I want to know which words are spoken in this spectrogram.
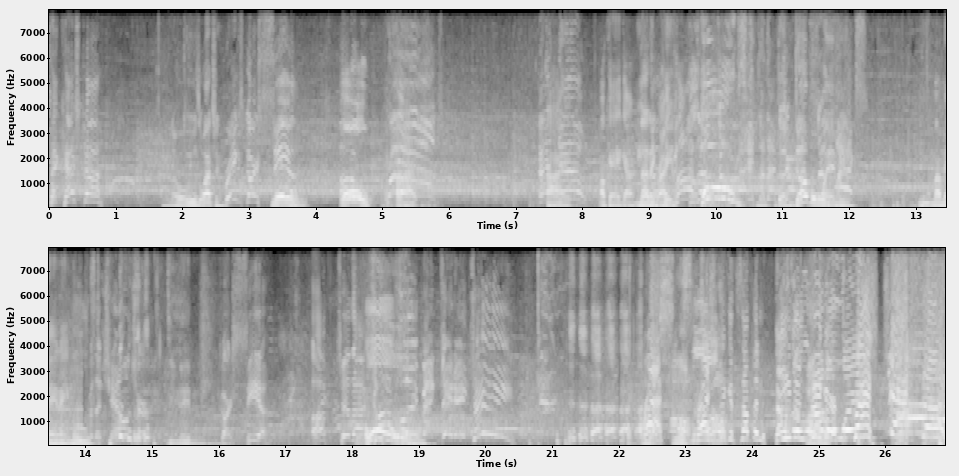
Takeshita you know what we was watching. brings Garcia. Whoa. Oh. All right. And All now right. Okay, it gotta be Not over, right? again. Oh! it into The double suplex whammy. Yeah, my man ain't For moved. the challenger, He didn't. Garcia up to the Oh! top. DDT. Crash. Slump. Crash thinking something That's even oh, bigger. no. Crash Jackson.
